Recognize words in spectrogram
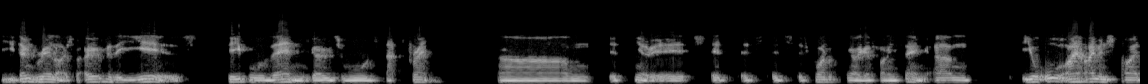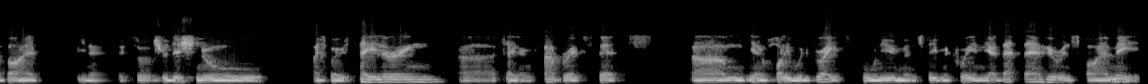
you don't realize, but over the years, people then go towards that trend. Um, it, you know, it's, it, it's, it's, it's quite a, like a funny thing. Um, you're all, I, I'm inspired by, you know, sort of traditional, I suppose, tailoring, uh, tailoring fabrics, fits, um, you know, Hollywood greats, Paul Newman, Steve McQueen, yeah, that, they're who inspire me.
